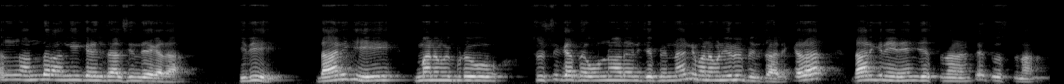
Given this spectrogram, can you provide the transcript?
అంగ- అందరూ అంగీకరించాల్సిందే కదా. ఇది దానికి మనం ఇప్పుడు సృష్టికర్త ఉన్నాడని చెప్పిన దాన్ని మనం నిరూపించాలి కదా. దానికి నేనేం చేస్తున్నానంటే చూస్తున్నాను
